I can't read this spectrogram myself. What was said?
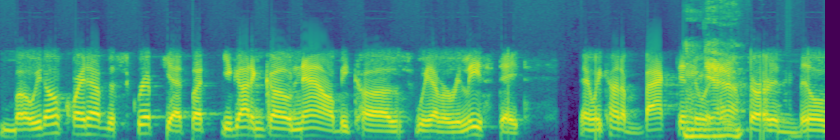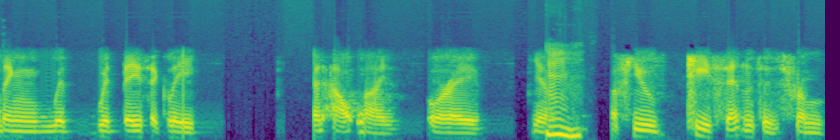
but we don't quite have the script yet. But you got to go now because we have a release date and we kind of backed into it and started building with with basically an outline or a you know mm. a few key sentences from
